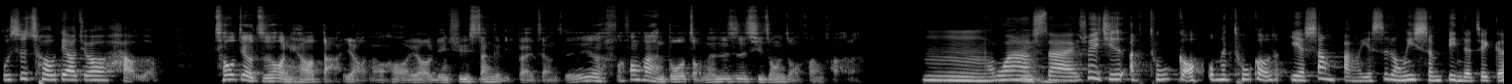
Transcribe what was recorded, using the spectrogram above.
不是抽掉就好了。抽掉之后，你还要打药，然后要连续三个礼拜这样子。因为方法很多种，那就是其中一种方法了。嗯，哇塞！嗯、所以其实啊，土狗，我们土狗也上榜，也是容易生病的这个。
